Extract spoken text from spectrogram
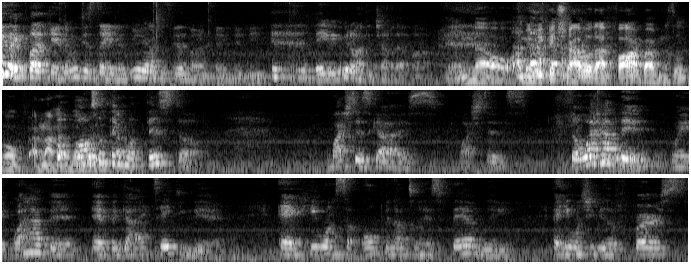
you like fucking. Let me just say this: we don't have to see about it, baby. Baby, we don't have to travel that far. no i mean we could travel that far but i'm just gonna go i'm not gonna But go also think about this though. Watch this, guys. Watch this. So Fuck what you. happened? Wait, what happened if the guy take you there, and he wants to open up to his family, and he wants you to be the first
